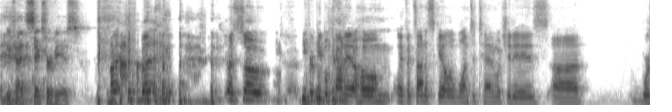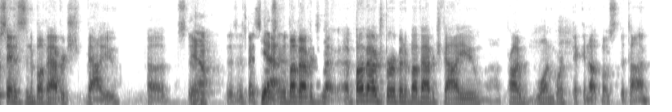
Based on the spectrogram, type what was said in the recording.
We've had six reviews. but, but uh, so uh, for people counting at home, if it's on a scale of one to ten, which it is, uh, we're saying this is an above average value. Uh, still. Yeah. It's it's basically Yeah. saying above average, above average bourbon, above average value. Uh, probably one worth picking up most of the time.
